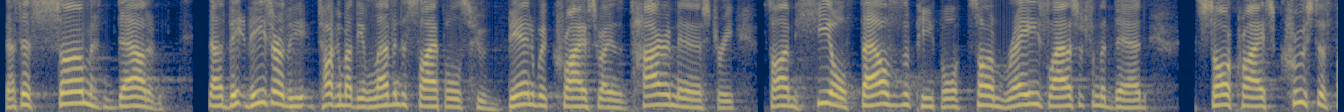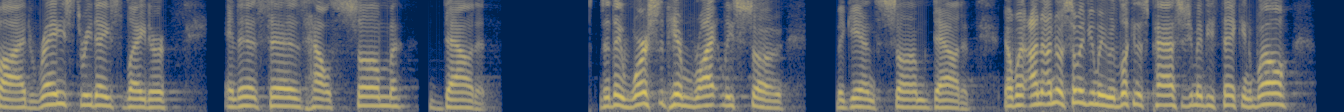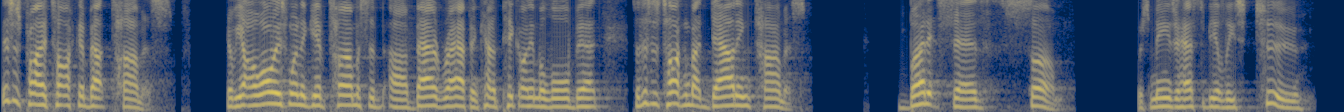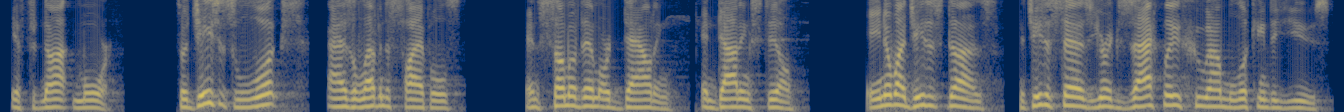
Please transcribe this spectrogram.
Now it says some doubted. Now, the, these are the, talking about the 11 disciples who've been with Christ throughout his entire ministry, saw him heal thousands of people, saw him raise Lazarus from the dead, saw Christ crucified, raised three days later, and then it says how some doubted. So they worshiped him rightly so, but again, some doubted. Now, when, I know some of you, when you look at this passage, you may be thinking, well, this is probably talking about Thomas. We always want to give Thomas a, a bad rap and kind of pick on him a little bit. So this is talking about doubting Thomas. But it says some, which means there has to be at least two, if not more. So Jesus looks at his 11 disciples, and some of them are doubting and doubting still. And you know what Jesus does? Jesus says, You're exactly who I'm looking to use.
